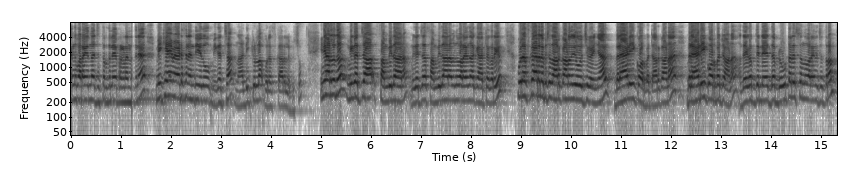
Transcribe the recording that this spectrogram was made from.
എന്ന് പറയുന്ന ചിത്രത്തിലെ പ്രകടനത്തിന് മിക്കെ മാഡിസൺ എന്ത് ചെയ്തു? മികച്ച നടിക്കുള്ള പുരസ്കാരം ലഭിച്ചു. ഇനി അടുത്തത് മികച്ച സംവിധാനം. മികച്ച സംവിധാനം എന്ന് പറയുന്ന കാറ്റഗറിയിൽ പുരസ്കാരം ലഭിച്ചത് ആർക്കാണെന്ന് ചോദിച്ചു കഴിഞ്ഞാൽ ബ്രാഡി കോർബറ്റ്. ആർക്കാണ്? ബ്രാഡി കോർബറ്റ് ആണ്. അദ്ദേഹത്തിന്റെ ദ ബ്രൂട്ടലിസ്റ്റ് എന്ന് പറയുന്ന ചിത്രം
